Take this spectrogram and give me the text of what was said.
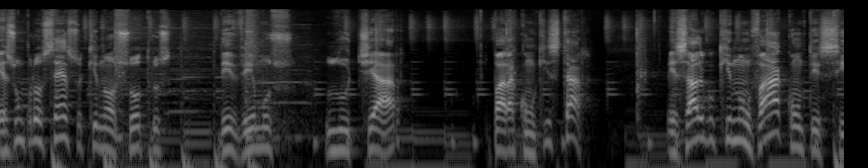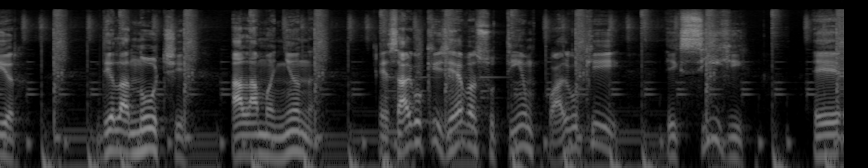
É um processo que nós outros devemos lutar para conquistar. É algo que não vai acontecer de la à la manhã. É algo que leva seu tempo, algo que exige é,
